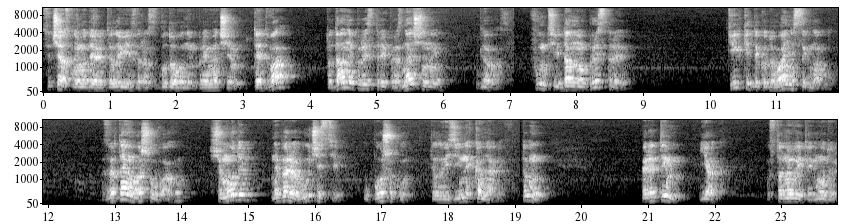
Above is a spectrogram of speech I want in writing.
сучасної моделі телевізора з збудованим приймачем Т2, то даний пристрій призначений для вас. Функції даного пристрою тільки декодування сигналу. Звертаємо вашу увагу, що модуль не бере участі у пошуку телевізійних каналів. Тому перед тим, як установити модуль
